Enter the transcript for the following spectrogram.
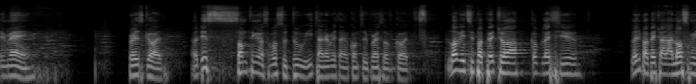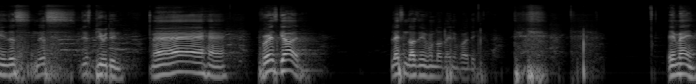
Amen. Praise God. Now, this is something you're supposed to do each and every time you come to the presence of God. Love you to Perpetua. God bless you. Lady Perpetua that loves me in this in this this building. Praise God. Blessing doesn't even love anybody. Amen.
